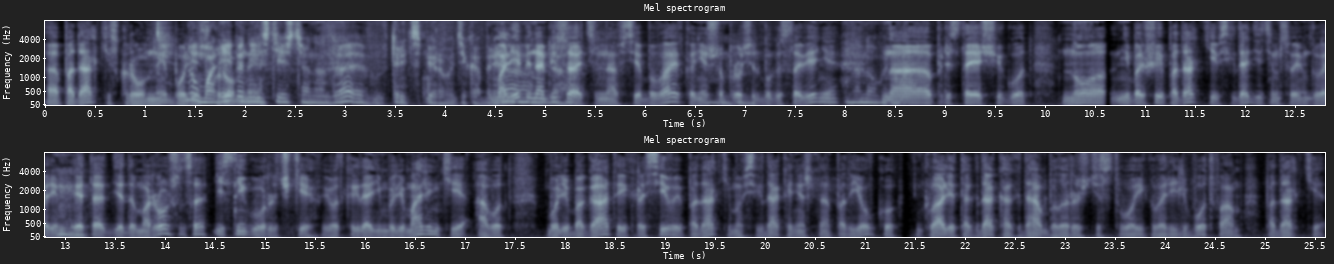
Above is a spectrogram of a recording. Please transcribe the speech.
э, подарки скромные, более ну, молебен, скромные. естественно, да, 31 декабря. Молебен да. обязательно. Все бывают, конечно, просят благословения на, на предстоящий год. Но небольшие подарки всегда детям своим говорим. Mm-hmm. Это Деда Мороза и Снегурочки. И вот когда они были маленькие, а вот более богатые, красивые подарки мы всегда, конечно, под елку клали тогда, когда было Рождество, и говорили, вот вам подарки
